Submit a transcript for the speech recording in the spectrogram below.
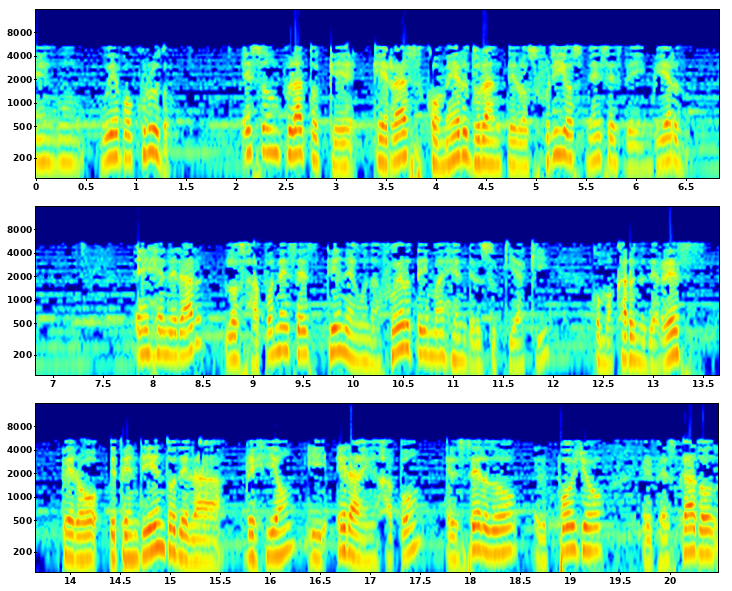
en un huevo crudo. Es un plato que querrás comer durante los fríos meses de invierno. En general, los japoneses tienen una fuerte imagen del sukiyaki como carne de res, pero dependiendo de la región y era en Japón, el cerdo, el pollo, el pescado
